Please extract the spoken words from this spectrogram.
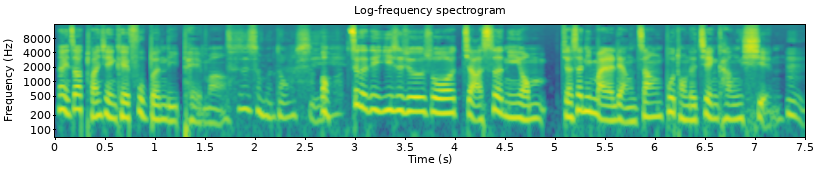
那你知道团险可以副本理赔吗？这是什么东西？哦，这个的意思就是说，假设你有，假设你买了两张不同的健康险，嗯。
